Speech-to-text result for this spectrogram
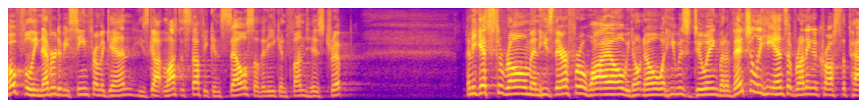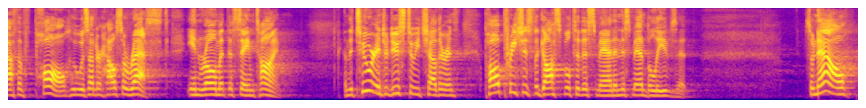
Hopefully, never to be seen from again. He's got lots of stuff he can sell so that he can fund his trip. And he gets to Rome and he's there for a while. We don't know what he was doing, but eventually he ends up running across the path of Paul, who was under house arrest in Rome at the same time. And the two are introduced to each other, and Paul preaches the gospel to this man, and this man believes it. So now,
